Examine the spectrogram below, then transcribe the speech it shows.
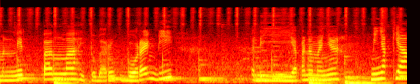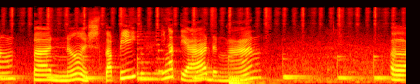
menitan lah itu baru goreng di di apa namanya minyak yang panas tapi ingat ya dengan uh,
